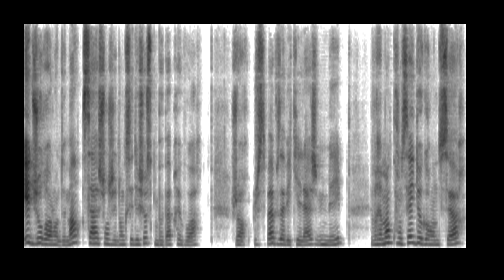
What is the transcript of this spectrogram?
Et du jour au lendemain, ça a changé. Donc c'est des choses qu'on ne peut pas prévoir. Genre, je sais pas vous avez quel âge, mais vraiment conseil de grande sœur,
